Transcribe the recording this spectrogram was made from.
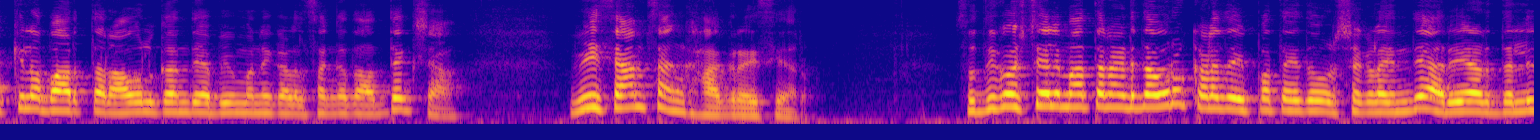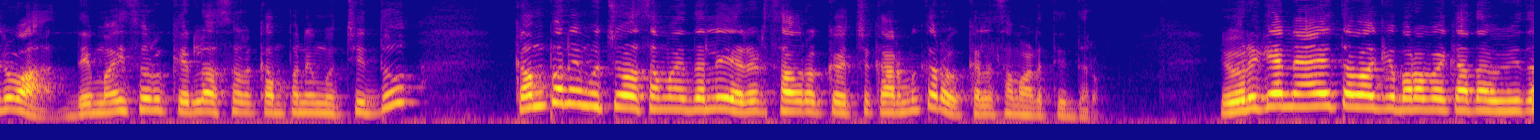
ಅಖಿಲ ಭಾರತ ರಾಹುಲ್ ಗಾಂಧಿ ಅಭಿಮಾನಿಗಳ ಸಂಘದ ಅಧ್ಯಕ್ಷ ವಿ ಸ್ಯಾಮ್ಸಂಗ್ ಆಗ್ರಹಿಸಿದರು. ಸುದ್ದಿಗೋಷ್ಠಿಯಲ್ಲಿ ಮಾತನಾಡಿದ ಅವರು, ಕಳೆದ ಇಪ್ಪತ್ತೈದು ವರ್ಷಗಳ ಹಿಂದೆ ಹರಿಹರದಲ್ಲಿರುವ ದಿ ಮೈಸೂರು ಕಿರ್ಲೋಸ್ಕರ ಕಂಪನಿ ಮುಚ್ಚಿದ್ದು, ಕಂಪನಿ ಮುಚ್ಚುವ ಸಮಯದಲ್ಲಿ ಎರಡು ಸಾವಿರಕ್ಕೂ ಹೆಚ್ಚು ಕಾರ್ಮಿಕರು ಕೆಲಸ ಮಾಡುತ್ತಿದ್ದರು. ಇವರಿಗೆ ನ್ಯಾಯಯುತವಾಗಿ ಬರಬೇಕಾದ ವಿವಿಧ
